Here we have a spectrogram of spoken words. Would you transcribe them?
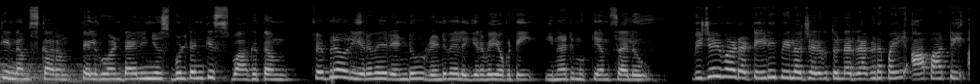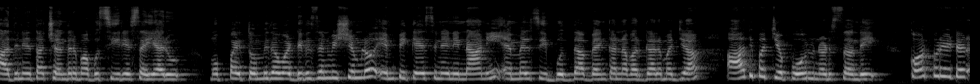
అందరికీ నమస్కారం. తెలుగు వన్ డైలీ న్యూస్ బులెటిన్కి స్వాగతం. ఫిబ్రవరి ఇరవై రెండు రెండు వేల ఇరవై ఒకటి ఈనాటి ముఖ్యాంశాలు. విజయవాడ టీడీపీలో జరుగుతున్న రగడపై ఆ పార్టీ అధినేత చంద్రబాబు సీరియస్ అయ్యారు. ముప్పై తొమ్మిదవ డివిజన్ విషయంలో ఎంపీ కేసినేని నాని ఎమ్మెల్సీ బుద్ధ వెంకన్న వర్గాల మధ్య ఆధిపత్య పోరు నడుస్తోంది. కార్పొరేటర్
